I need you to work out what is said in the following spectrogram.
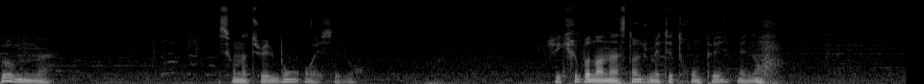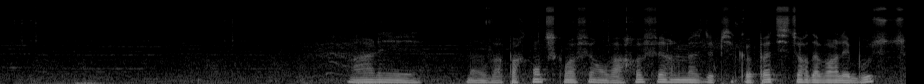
Boum. Est-ce qu'on a tué le bon Ouais, c'est bon. J'ai cru pendant un instant que je m'étais trompé, mais non. Allez. Bon, on va par contre, ce qu'on va faire, on va refaire le masque de psychopathe histoire d'avoir les boosts.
